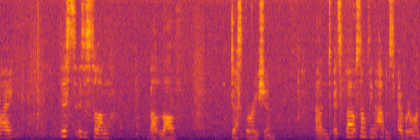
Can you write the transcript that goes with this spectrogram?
Hi, this is a song about love, desperation, and it's about something that happens to everyone,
